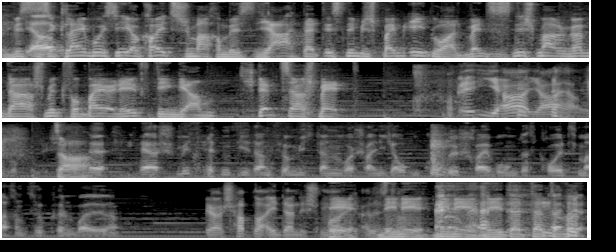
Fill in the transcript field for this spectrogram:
Und wissen Ja. Sie gleich, wo Sie Ihr Kreuzchen machen müssen? Ja, das ist nämlich beim Eduard. Wenn Sie es nicht machen, kommt der Herr Schmidt vorbei und hilft Ihnen gern. Stimmt's, Herr Schmidt? Äh, Ja, ja, Herr Oberbillig. So. äh, Herr Schmidt, hätten Sie dann für mich dann wahrscheinlich auch einen Kugelschreiber, um das Kreuz machen zu können, weil Ja, ich habe noch einen, der nicht Nee, mag. Alles nee, klar. nee, nee, nee, nee, das, das wird,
